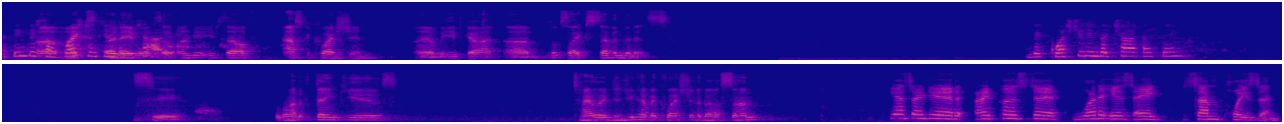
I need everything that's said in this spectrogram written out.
I think there's some uh, questions in the chat. So unmute yourself, ask a question. And we've got, uh, looks like seven minutes. The question in the chat, I think. Let's see. A lot of thank yous. Tyler, did you have a question about sun? Yes, I did. I posted, what is a sun poison?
